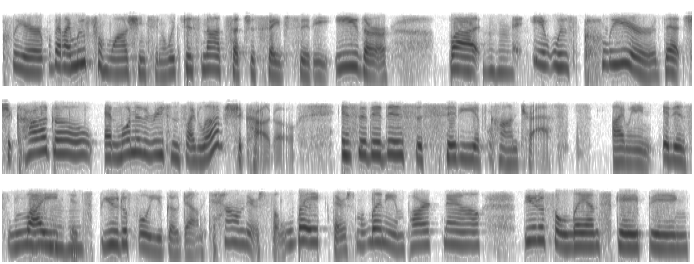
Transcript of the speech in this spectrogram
clear that I moved from Washington, which is not such a safe city either. But Mhm. it was clear that Chicago, and one of the reasons I love Chicago, is that it is a city of contrasts. I mean, it is light, Mhm. it's beautiful. You go downtown, there's the lake, there's Millennium Park now, beautiful landscaping.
